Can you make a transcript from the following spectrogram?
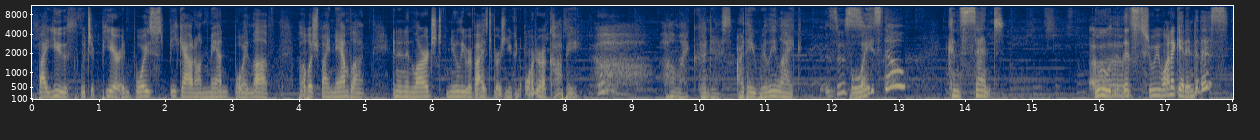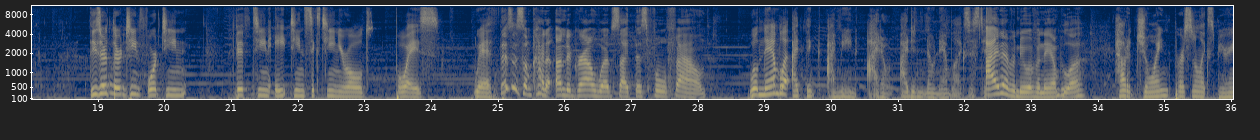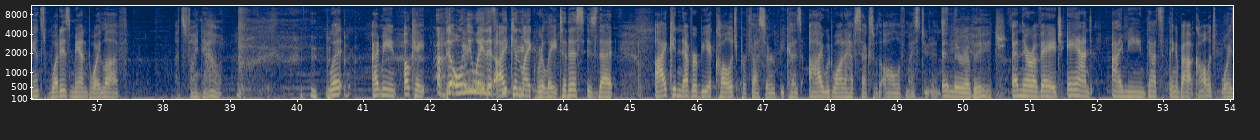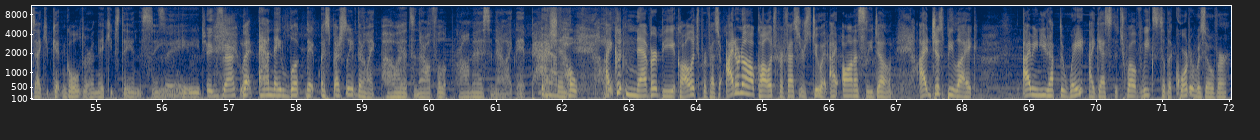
by youth which appear in Boys Speak Out on Man Boy Love, published by NAMBLA in an enlarged, newly revised version. You can order a copy. oh my goodness. Are they really like is this boys though? Consent. Ooh, th- this, should we want to get into this? These are 13, 14, 15, 18, 16 year old boys with. This is some kind of underground website this fool found. Well, NAMBLA, I think, I mean, I don't, I didn't know NAMBLA existed. I never knew of an Ambula. How to join personal experience? What is man boy love? Let's find out. what? I mean, okay, the only way that I can like relate to this is that I can never be a college professor because I would want to have sex with all of my students. And they're of age. and they're of age. And I mean, that's the thing about college boys. I keep getting older, and they keep staying the same, age. Exactly. But and they look, they, especially if they're like poets and they're all full of promise and they're like they have passion. hope. I could never be a college professor. I don't know how college professors do it. I honestly don't. I'd just be like, I mean, you'd have to wait, I guess, the twelve weeks till the quarter was over.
